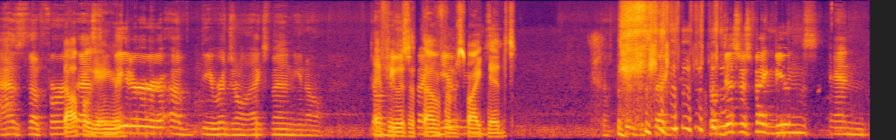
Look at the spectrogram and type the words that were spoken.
as the first as Doppelganger. leader of the original X Men, you know. Don't If he was a disrespect thumb from Spy Kids. Don't disrespect, don't disrespect mutants and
